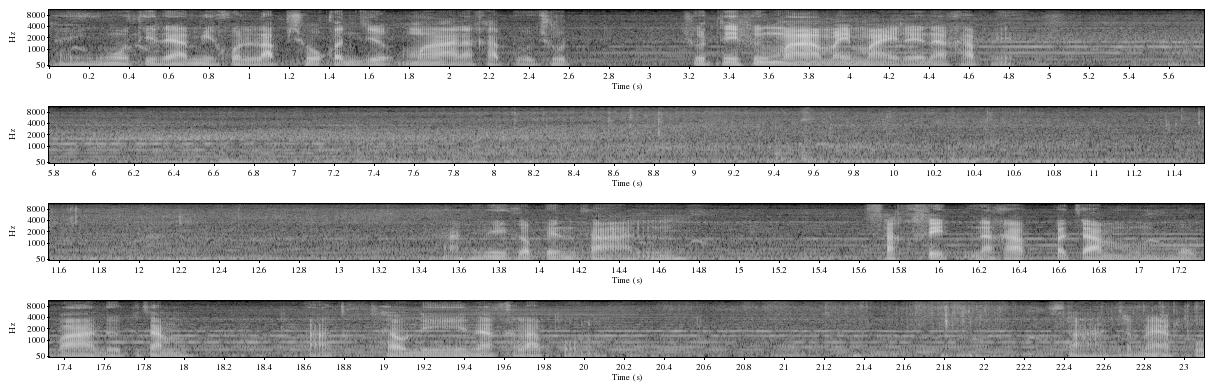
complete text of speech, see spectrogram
ไอ้งวดที่แล้วมีคนรับโชคกันเยอะมากนะครับ ดูชุดชุดนี้เพิ่งมาใหม่ ๆ เลยนะครับเนี่ย นี่ก็เป็นศาลศักดิ์สิทธิ์นะครับ ประจำหมู่บ้านหรือประจำแถวนี้นะครับผมศาลเจ้าแม่ปู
